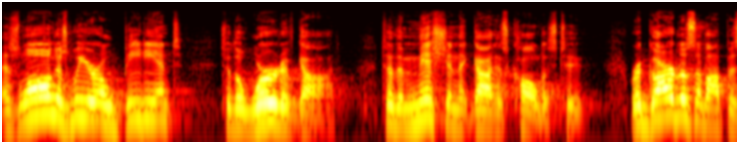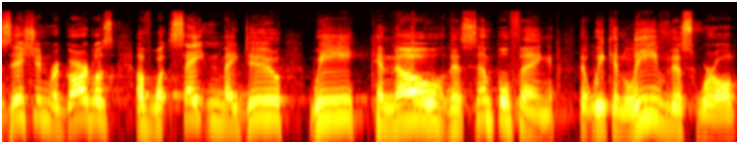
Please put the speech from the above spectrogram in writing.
As long as we are obedient to the Word of God, to the mission that God has called us to. Regardless of opposition, regardless of what Satan may do, we can know this simple thing that we can leave this world,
